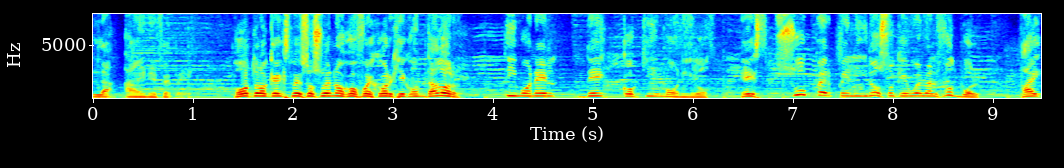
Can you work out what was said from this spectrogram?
la ANFP. Otro que expresó su enojo fue Jorge Contador, timonel de Coquimónido. Es súper peligroso que vuelva al fútbol. Hay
